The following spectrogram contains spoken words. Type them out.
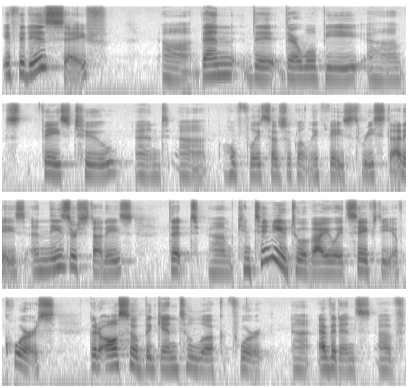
If it is safe, uh, then the, there will be um, phase two and uh, hopefully subsequently phase three studies. And these are studies that um, continue to evaluate safety, of course, but also begin to look for uh, evidence of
